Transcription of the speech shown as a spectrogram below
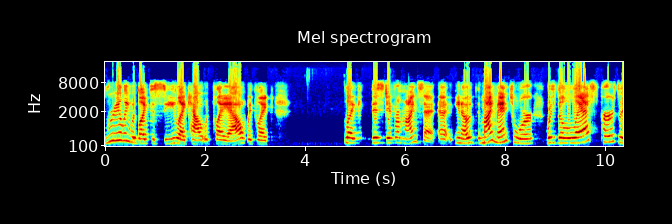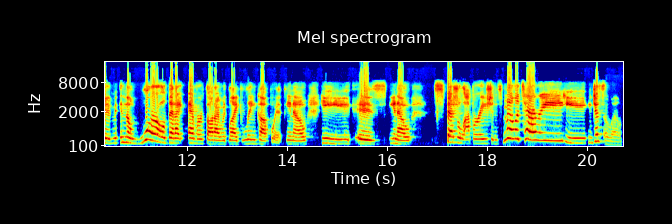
really would like to see like how it would play out with like like this different mindset. Uh, you know, my mentor was the last person in the world that I ever thought I would like link up with. You know, he is, you know, special operations military. He, he just, oh, wow.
